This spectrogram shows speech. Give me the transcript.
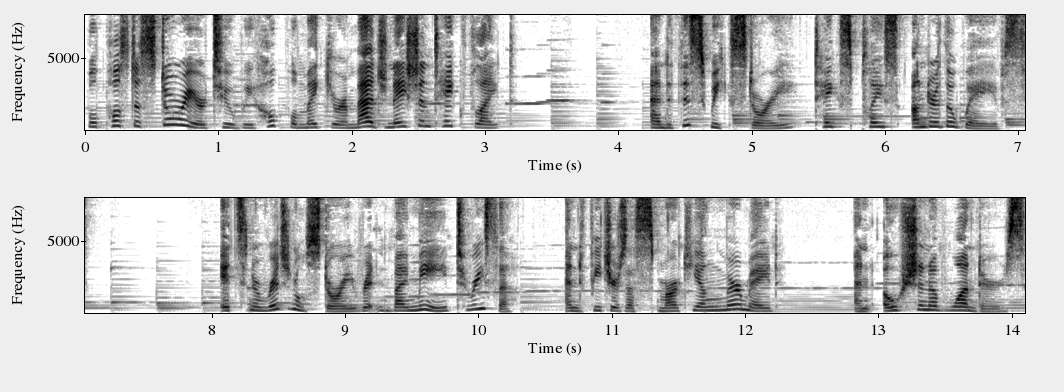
we'll post a story or two we hope will make your imagination take flight. And this week's story takes place under the waves. It's an original story written by me, Teresa, and features a smart young mermaid, an ocean of wonders,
